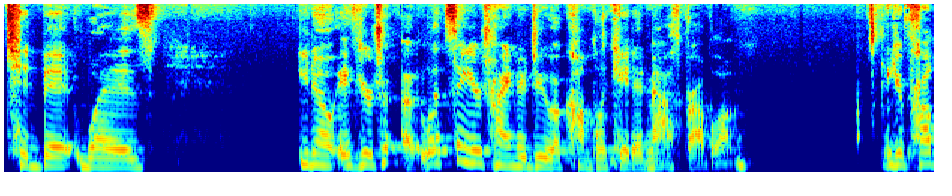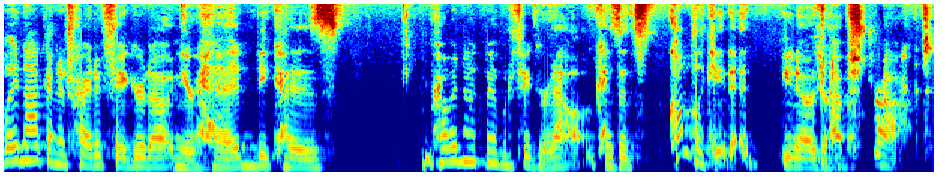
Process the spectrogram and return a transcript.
tidbit was, you know, if you're, let's say you're trying to do a complicated math problem, you're probably not going to try to figure it out in your head because you're probably not going to be able to figure it out because it's complicated, you know, it's yeah. abstract.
